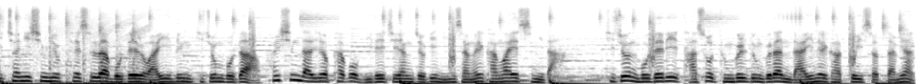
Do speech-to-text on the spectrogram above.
2026 테슬라 모델 Y는 기존보다 훨씬 날렵하고 미래지향적인 인상을 강화했습니다. 기존 모델이 다소 둥글둥글한 라인을 갖고 있었다면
